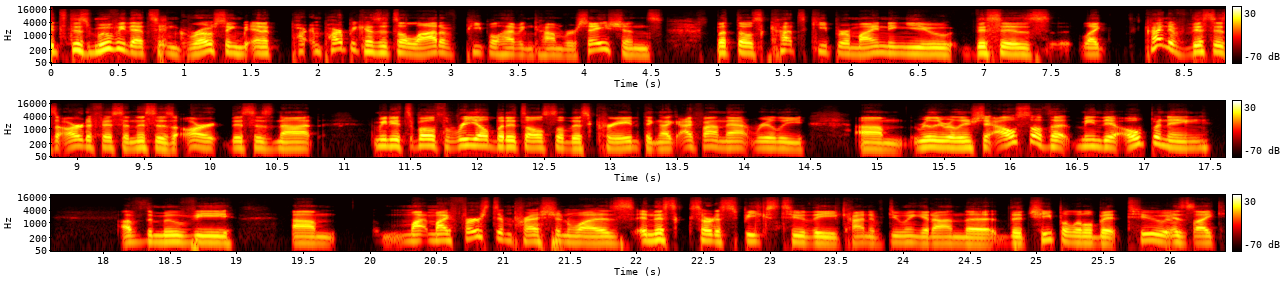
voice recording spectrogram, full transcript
it's this movie that's engrossing and in part because it's a lot of people having conversations but those cuts keep reminding you this is like kind of this is artifice and this is art this is not I mean, it's both real, but it's also this created thing. Like I found that really, um, really, really interesting. Also, the I mean, the opening of the movie, um, my, my first impression was and this sort of speaks to the kind of doing it on the the cheap a little bit too is like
